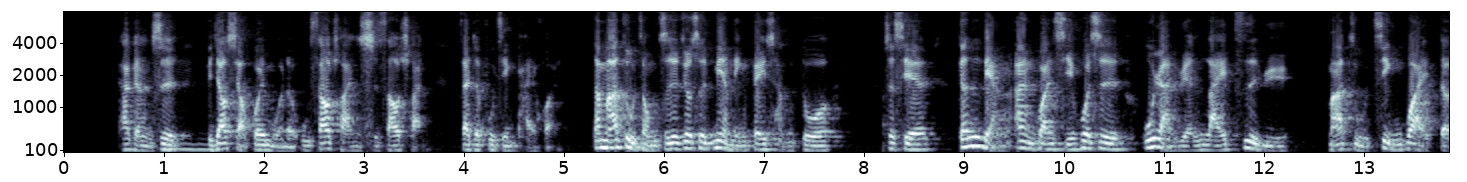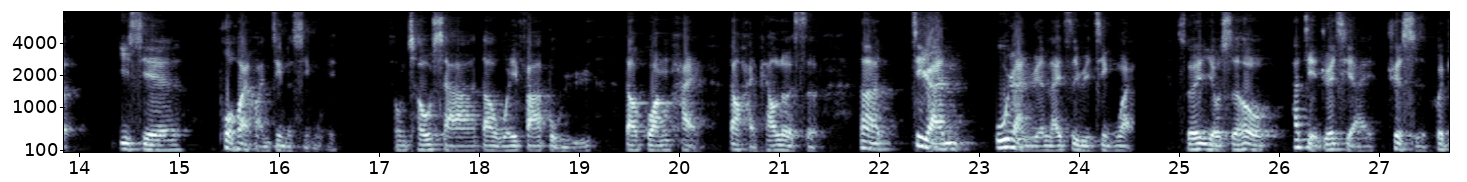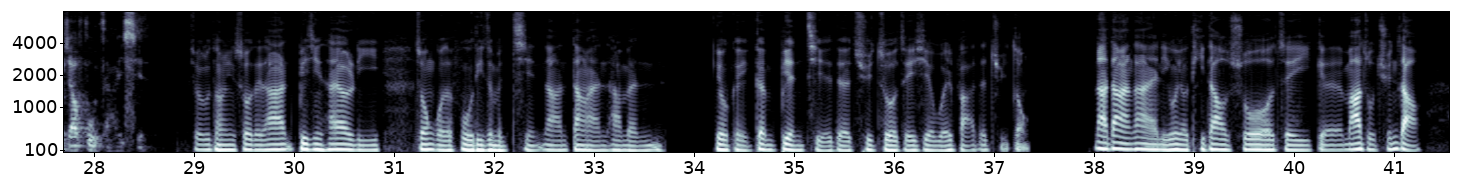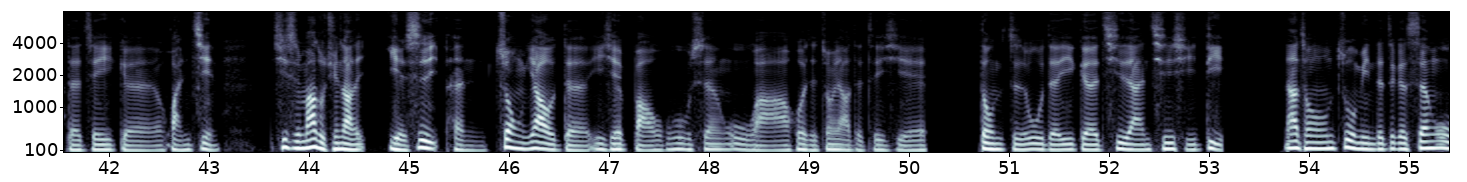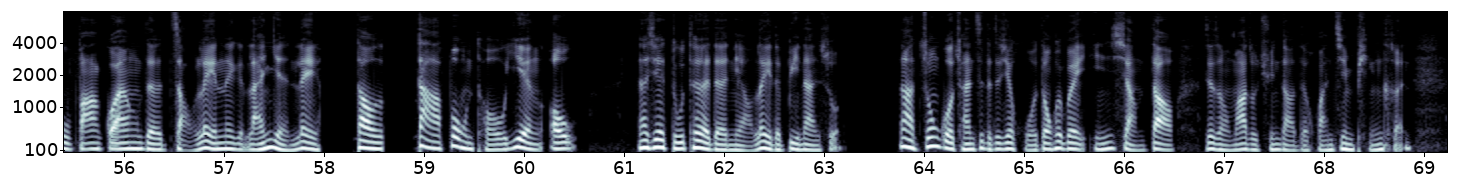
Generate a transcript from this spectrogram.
它可能是比较小规模的五艘船、十艘船在这附近徘徊。那马祖总之就是面临非常多这些。跟两岸关系，或是污染源来自于马祖境外的一些破坏环境的行为，从抽沙到违法捕鱼，到光害，到海漂垃圾。那既然污染源来自于境外，所以有时候它解决起来确实会比较复杂一些。就如同你说的，它毕竟它要离中国的腹地这么近，那当然他们又可以更便捷的去做这些违法的举动。那当然，刚才李问有提到说，这一个马祖群岛的这一个环境，其实马祖群岛也是很重要的一些保护生物啊，或者重要的这些动植物的一个自然栖息地。那从著名的这个生物发光的藻类，那个蓝眼泪，到大凤头燕鸥那些独特的鸟类的避难所。那中国船只的这些活动会不会影响到这种马祖群岛的环境平衡？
